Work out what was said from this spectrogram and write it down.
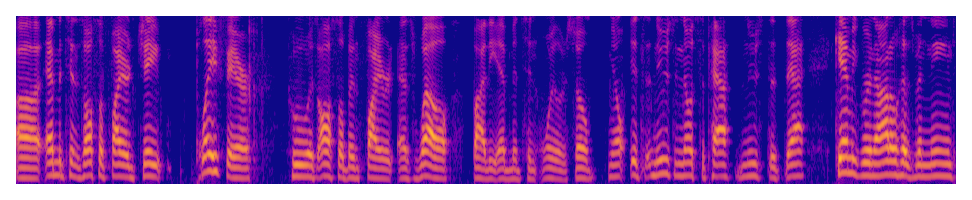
Uh, Edmonton has also fired Jay Playfair, who has also been fired as well by the Edmonton Oilers. So, you know, it's news and notes to pass news that that Cammi Granato has been named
